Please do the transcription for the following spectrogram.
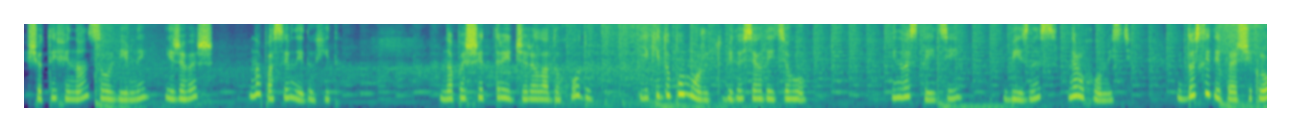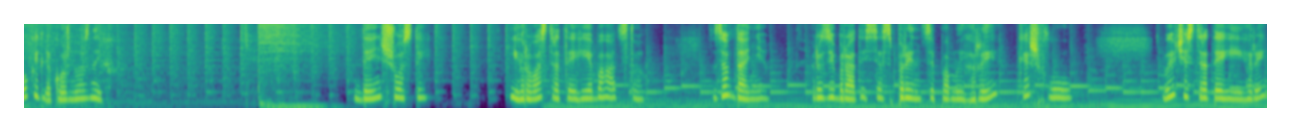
що ти фінансово вільний і живеш на пасивний дохід. Напиши три джерела доходу, які допоможуть тобі досягти цього: інвестиції, бізнес, нерухомість. Досліди перші кроки для кожного з них. День шостий. Ігрова стратегія багатства. Завдання розібратися з принципами гри кешфлоу. Вивчи стратегії гри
